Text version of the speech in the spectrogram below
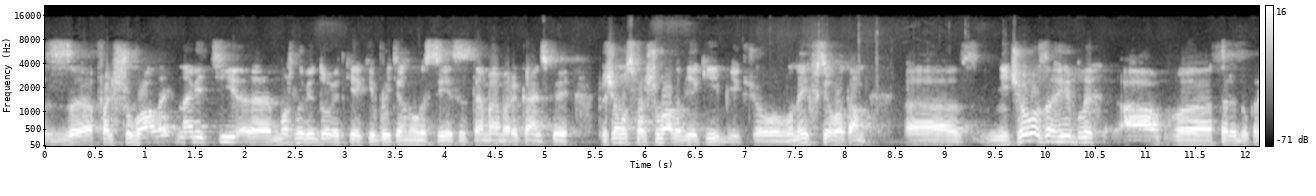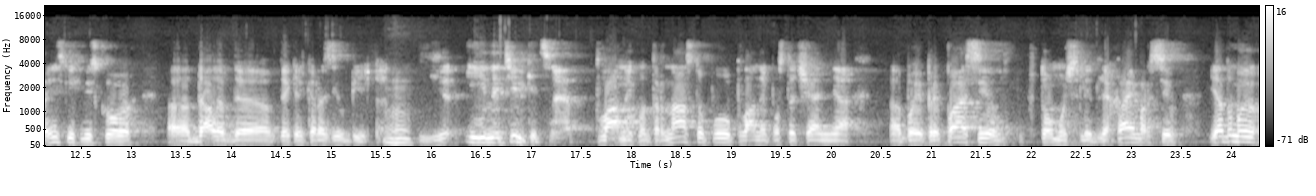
зфальшували навіть ті е, можливі довідки, які витягнули з цієї системи американської. Причому сфальшували в який бік, що у них всього там нічого загиблих, а в серед українських військових е, дали в, де- в декілька разів більше. Є- І не тільки це плани контрнаступу, плани постачання е, боєприпасів, в тому числі для хаймарсів. Я думаю,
